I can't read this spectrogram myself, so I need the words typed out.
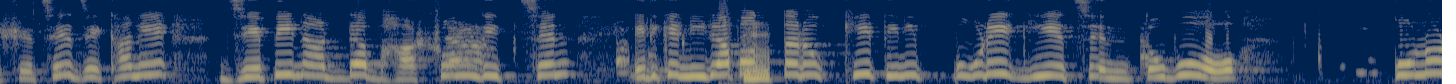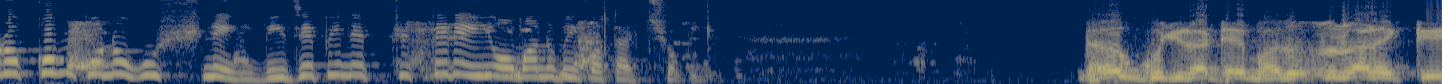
এসেছে যেখানে জেপি নাড্ডা ভাষণ দিচ্ছেন এদিকে নিরাপত্তারক্ষী তিনি পড়ে গিয়েছেন তবুও কোনো রকম কোনো হুঁশ নেই বিজেপি নেতৃত্বের এই অমানবিকতার ছবি। দেখো গুজরাটের ভাদোদরার একটি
